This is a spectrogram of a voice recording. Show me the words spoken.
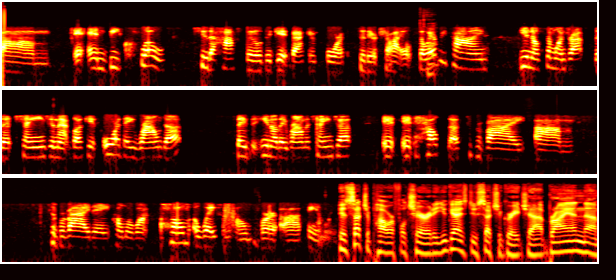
um, and be close to the hospital to get back and forth to their child. So every time, you know, someone drops that change in that bucket or they round up, they, you know, they round the change up, it, it helps us to provide um, to provide a home, home away from home for uh, families. It's such a powerful charity. You guys do such a great job, Brian. Uh,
